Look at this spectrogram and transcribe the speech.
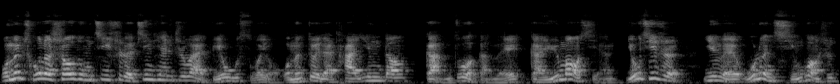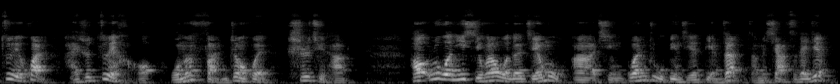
我们除了稍纵即逝的今天之外，别无所有。我们对待它，应当敢作敢为，敢于冒险。尤其是因为，无论情况是最坏还是最好，我们反正会失去它。好，如果你喜欢我的节目啊，请关注并且点赞。咱们下次再见。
